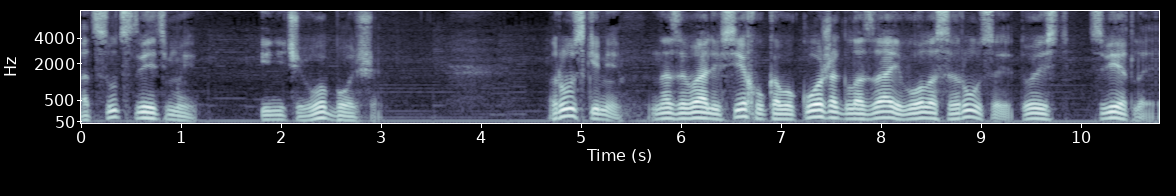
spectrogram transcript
Отсутствие тьмы. И ничего больше. Русскими называли всех, у кого кожа, глаза и волосы русые, то есть светлые.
